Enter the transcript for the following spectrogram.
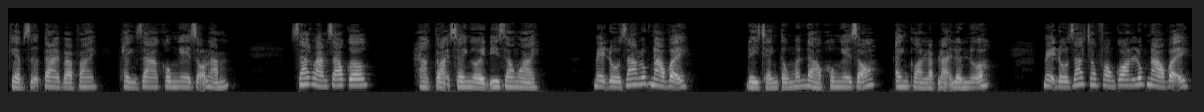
kẹp giữa tai và vai, thành ra không nghe rõ lắm. Rác làm sao cơ? Hạc Toại xoay người đi ra ngoài. Mẹ đổ rác lúc nào vậy? Để tránh Tống Mẫn Đào không nghe rõ, anh còn lặp lại lần nữa. Mẹ đổ rác trong phòng con lúc nào vậy?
